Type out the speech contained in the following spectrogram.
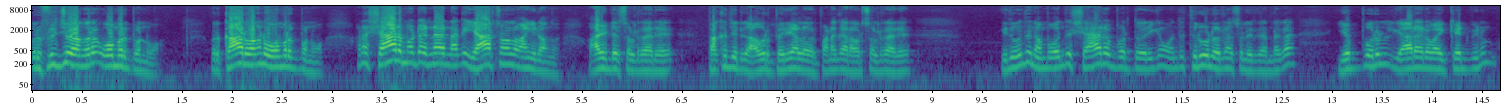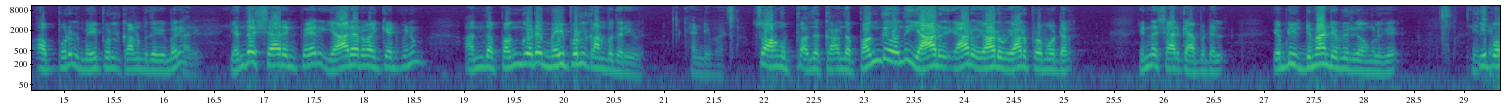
ஒரு ஃப்ரிட்ஜ் வாங்குறோம் ஹோம்ஒர்க் பண்ணுவோம். ஒரு கார் வாங்கணும் ஹோம்ஒர்க் பண்ணுவோம். ஆனால் ஷேர் மட்டும் என்னன்னாக்கா யார் சொன்னாலும் வாங்கிடுவாங்க. ஆடிட்டர் சொல்கிறாரு பக்கத்து வீட்டுக்கு அவர் பெரிய ஆள் ஒரு பணக்காரர் அவர் சொல்கிறாரு இது வந்து நம்ம வந்து ஷேரை பொறுத்த வரைக்கும் வந்து திருவள்ளுவர் என்ன சொல்லியிருக்காருனாக்கா எப்பொருள் யார் யார் வாய் கேட்பினும் அப்பொருள் மெய்ப்பொருள் காண்பது தெரியும் மாதிரி எந்த ஷேரின் பேர் யார் யார் வாங்கி கேட்பினும் அந்த பங்கோட மெய்ப்பொருள் காண்பதறிவு. கண்டிப்பா சார். ஸோ அவங்க அந்த அந்த பங்கு வந்து யார் யார் யார் யார் ப்ரொமோட்டர் என்ன ஷேர் கேபிட்டல் எப்படி டிமாண்ட் எப்படி இருக்கு அவங்களுக்கு? இப்போ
